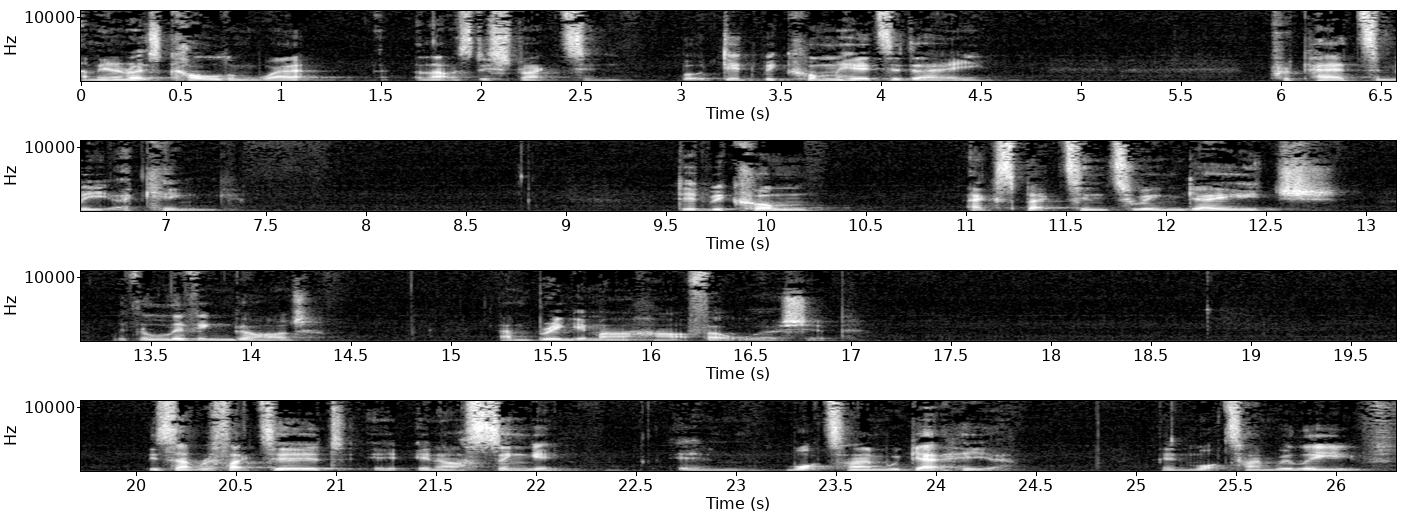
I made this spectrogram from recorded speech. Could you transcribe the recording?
I mean, I know it's cold and wet, and that was distracting, but did we come here today prepared to meet a king? Did we come expecting to engage with the living God and bring him our heartfelt worship? Is that reflected in our singing, in what time we get here? in what time we leave.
